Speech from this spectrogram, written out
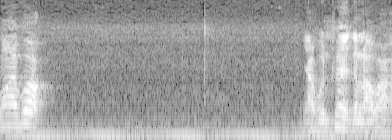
ว่า ไงพวก อยากเป็นเพื่อนกันแล้วอะ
